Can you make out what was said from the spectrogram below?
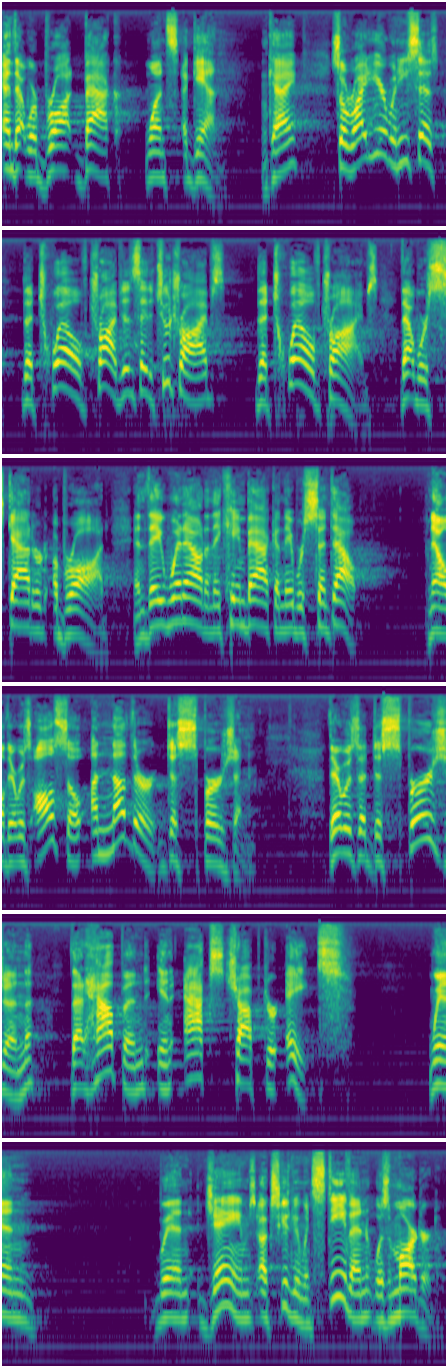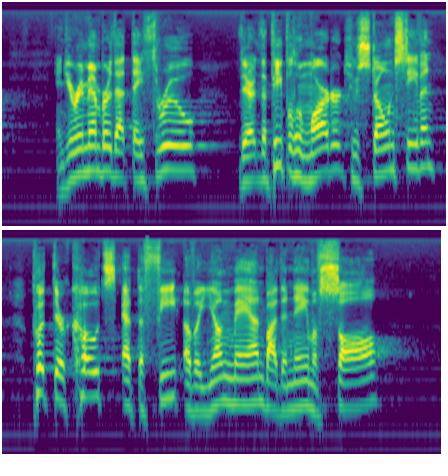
and that were brought back once again. Okay? So, right here, when he says the 12 tribes, doesn't say the two tribes, the 12 tribes that were scattered abroad. And they went out and they came back and they were sent out. Now, there was also another dispersion. There was a dispersion that happened in Acts chapter 8 when, when James, uh, excuse me, when Stephen was martyred. And you remember that they threw their, the people who martyred, who stoned Stephen, put their coats at the feet of a young man by the name of Saul,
